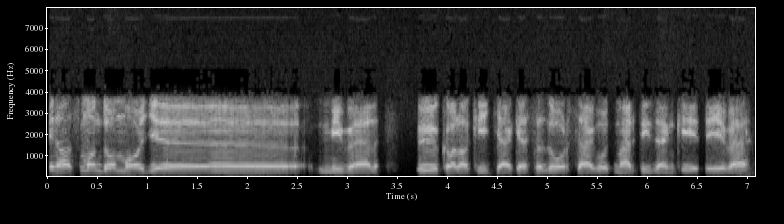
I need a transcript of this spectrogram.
Én azt mondom, hogy mivel ők alakítják ezt az országot már 12 éve,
